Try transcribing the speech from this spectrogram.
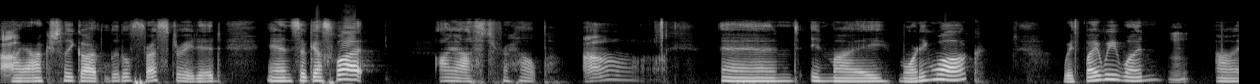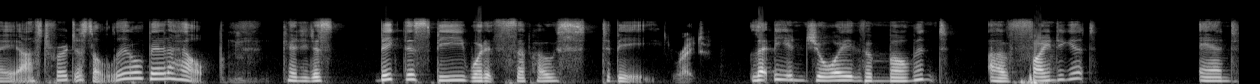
Ah. I actually got a little frustrated. And so, guess what? I asked for help. Ah. And in my morning walk with my wee one, Mm. I asked for just a little bit of help. Can you just make this be what it's supposed to be? Right. Let me enjoy the moment of finding it and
